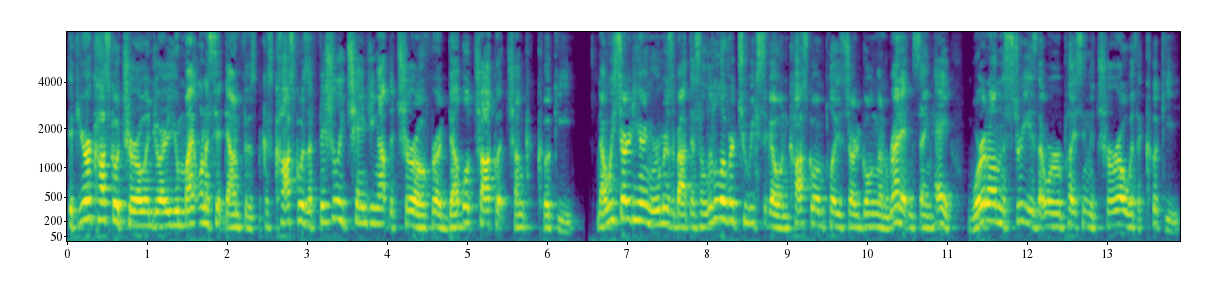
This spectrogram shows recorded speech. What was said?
If you're a Costco churro enjoyer, you might want to sit down for this because Costco is officially changing out the churro for a double chocolate chunk cookie. Now, we started hearing rumors about this a little over two weeks ago when Costco employees started going on Reddit and saying, hey, word on the street is that we're replacing the churro with a cookie.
